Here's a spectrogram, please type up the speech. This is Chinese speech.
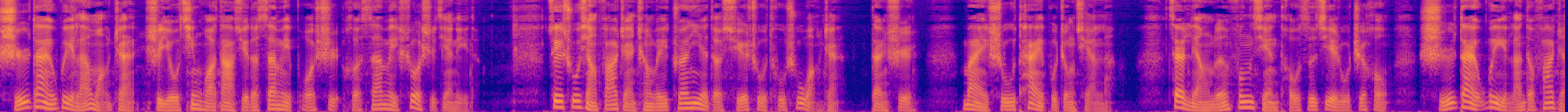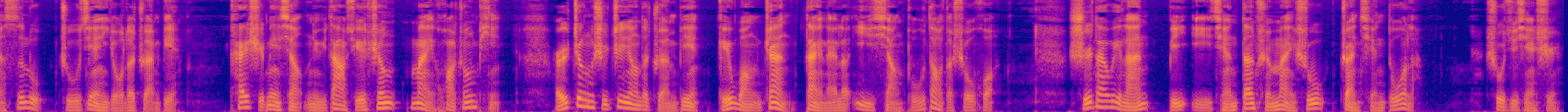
时代蔚蓝网站是由清华大学的三位博士和三位硕士建立的。最初想发展成为专业的学术图书网站，但是卖书太不挣钱了。在两轮风险投资介入之后，时代蔚蓝的发展思路逐渐有了转变，开始面向女大学生卖化妆品。而正是这样的转变，给网站带来了意想不到的收获。时代蔚蓝比以前单纯卖书赚钱多了。数据显示，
